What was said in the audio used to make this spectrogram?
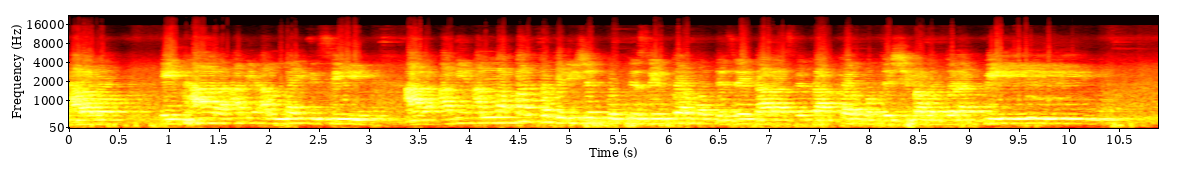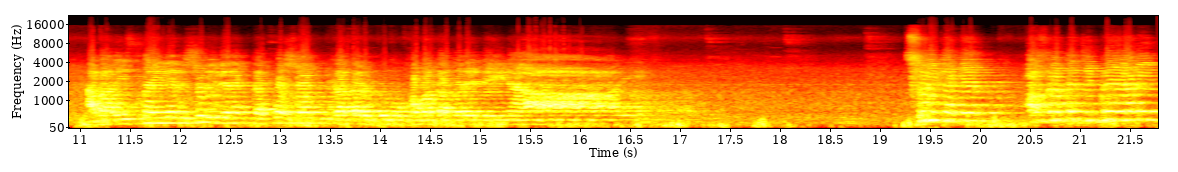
ধারালো এই ধার আমি আল্লাহ দিছি, আর আমি আল্লাহ পাক নিষেধ করতেছি, তোর মধ্যে যে ধার আছে তোর মধ্যে সীমাবদ্ধ রাখবি। আবার ইসমাইলের শরীরের একটা পশম কাটার কোনো ক্ষমতা করে দেই নাই ছুরিটাকে হযরতে জিবরাইল আমিন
